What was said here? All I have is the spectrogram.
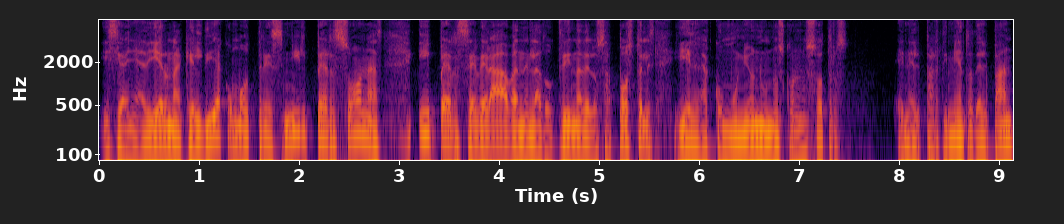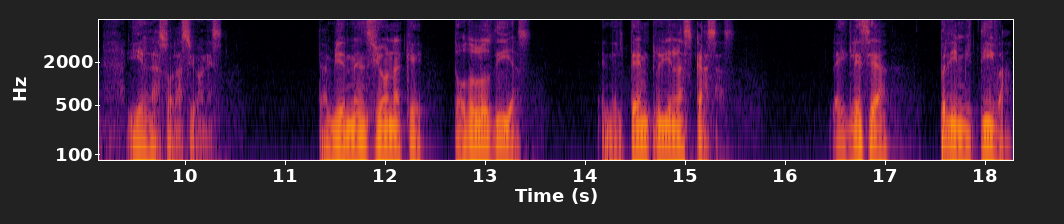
Y se añadieron aquel día como tres mil personas y perseveraban en la doctrina de los apóstoles y en la comunión unos con los otros, en el partimiento del pan y en las oraciones. También menciona que todos los días, en el templo y en las casas, la iglesia primitiva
